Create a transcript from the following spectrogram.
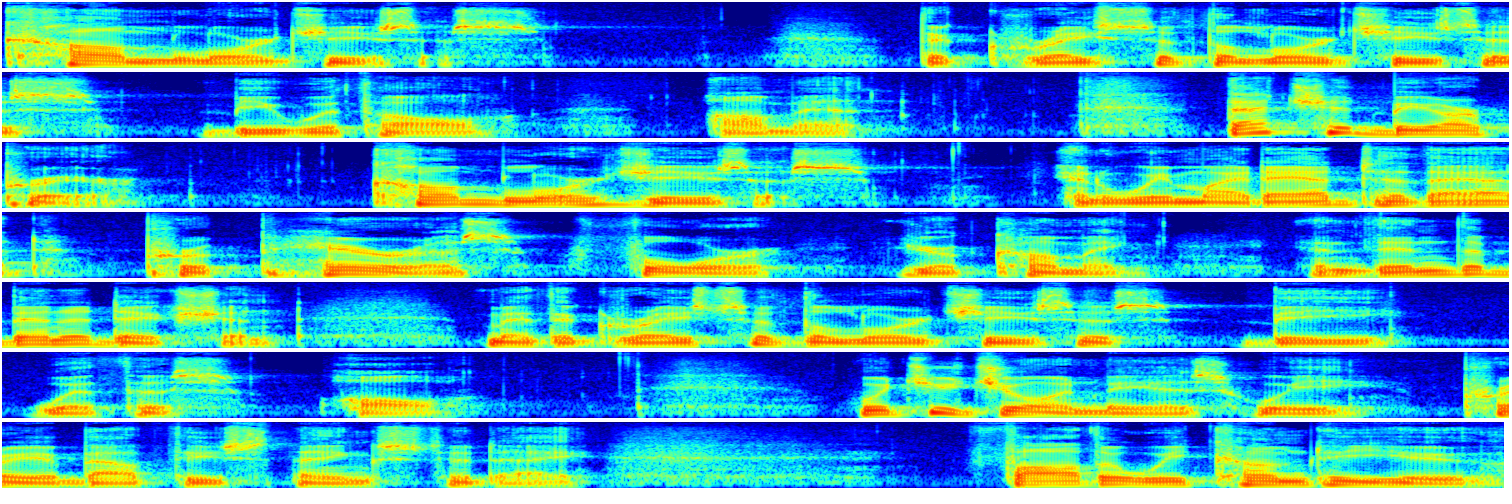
Come, Lord Jesus. The grace of the Lord Jesus be with all. Amen. That should be our prayer. Come, Lord Jesus. And we might add to that, prepare us for your coming. And then the benediction may the grace of the Lord Jesus be with us all. Would you join me as we pray about these things today? Father, we come to you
